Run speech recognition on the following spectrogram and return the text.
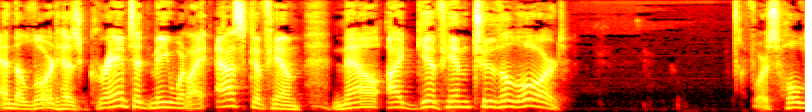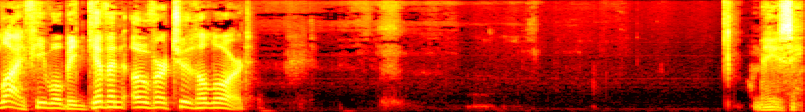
and the Lord has granted me what I ask of him. Now I give him to the Lord. For his whole life he will be given over to the Lord. Amazing.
